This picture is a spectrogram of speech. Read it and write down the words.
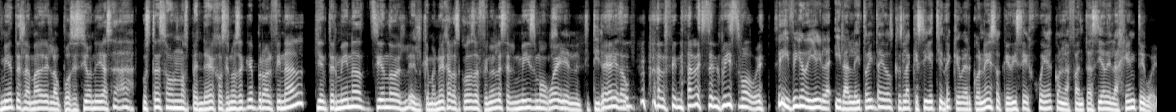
mientes la madre la oposición y digas, ah, ustedes son unos pendejos y no sé qué, pero al final, quien termina siendo el, el que maneja las cosas al final es el mismo, güey. Sí, el titirero. al final es el mismo, güey. Sí, fíjate, y la, y la ley 32, que es la que sigue, tiene que ver con eso, que dice juega con la fantasía de la gente, güey.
